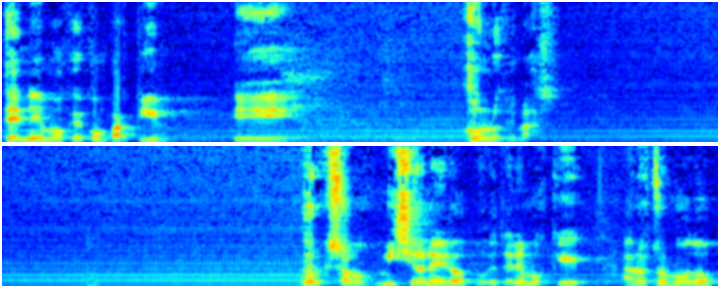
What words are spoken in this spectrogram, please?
tenemos que compartir eh, con los demás. Porque somos misioneros, porque tenemos que, a nuestro modo,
